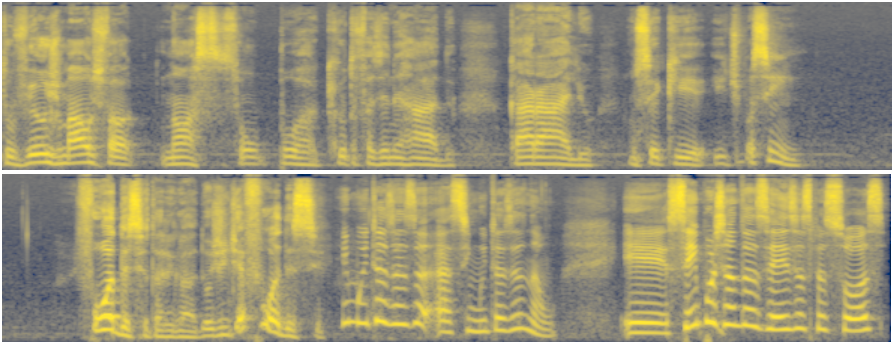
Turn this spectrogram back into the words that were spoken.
Tu vê os maus e fala, nossa, sou, porra, o que eu tô fazendo errado? Caralho, não sei o quê. E tipo assim, foda-se, tá ligado? Hoje em dia foda-se. E muitas vezes, assim, muitas vezes não. É, 100% das vezes as pessoas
